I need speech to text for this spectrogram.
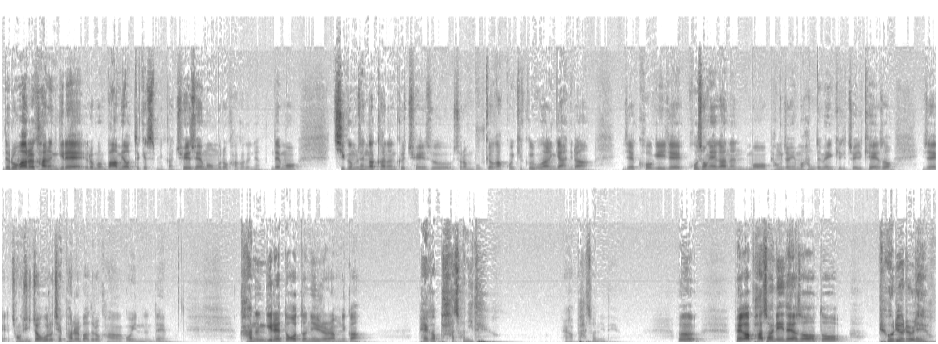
근데 로마를 가는 길에 여러분 마음이 어떻겠습니까? 죄수의 몸으로 가거든요. 근데 뭐 지금 생각하는 그 죄수처럼 묶여갖고 이렇게 끌고 가는 게 아니라 이제 거기 이제 호송에 가는 뭐 병정이 뭐 한두 명 있겠죠. 이렇게 해서 이제 정식적으로 재판을 받으러 가고 있는데 가는 길에 또 어떤 일이 일어납니까? 배가 파손이 돼요. 배가 파손이 돼요. 그 배가 파손이 되어서 또 표류를 해요.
